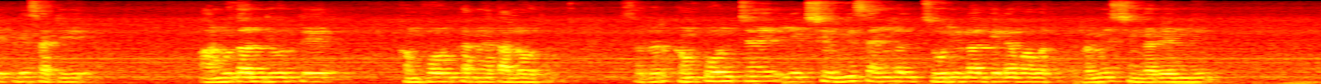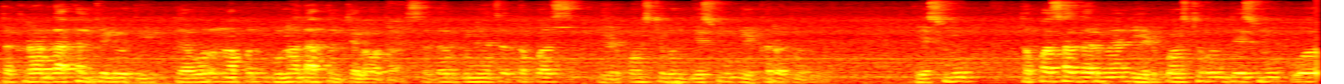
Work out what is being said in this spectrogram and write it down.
टेकडीसाठी अनुदान देऊन ते कंपाऊंड करण्यात आलं होतं. सदर कंपाऊंडचे एकशे वीस अँगल चोरीला गेल्याबाबत रमेश शिंगारे यांनी तक्रार दाखल केली होती. त्यावरून आपण गुन्हा दाखल केला होता. सदर गुन्ह्याचा तपास हेड कॉन्स्टेबल देशमुख हे करत होते. देशमुख तपासादरम्यान हेड कॉन्स्टेबल देशमुख व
